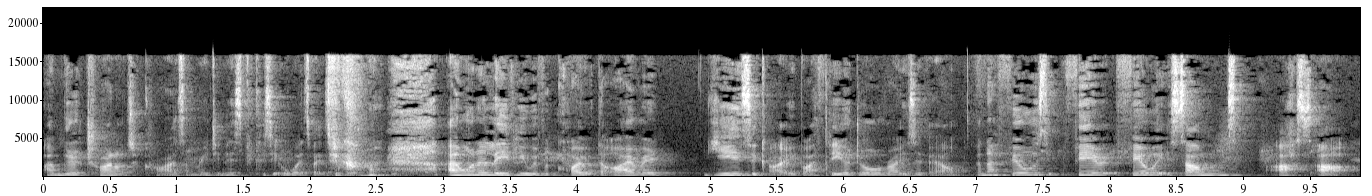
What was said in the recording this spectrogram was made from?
I'm going to try not to cry as I'm reading this because it always makes me cry. I want to leave you with a quote that I read years ago by Theodore Roosevelt. And I feel, feel, feel it sums us up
